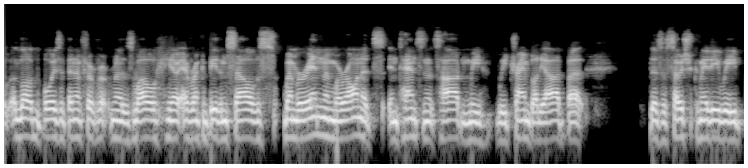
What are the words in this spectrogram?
a lot of the boys have benefited from it as well. You know, everyone can be themselves when we're in, when we're on. It's intense and it's hard, and we we train bloody hard. But there's a social committee. We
